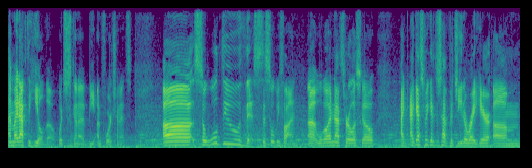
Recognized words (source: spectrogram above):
I might have to heal, though, which is going to be unfortunate. Uh, so we'll do this. This will be fine. Uh, we'll go ahead and have Turles go. I, I guess we could just have Vegeta right here. Um,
